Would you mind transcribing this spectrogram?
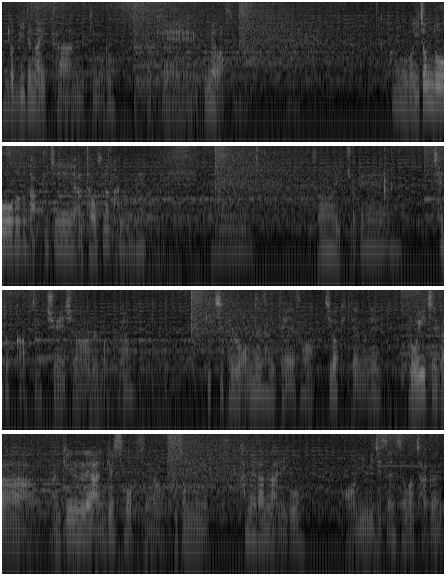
좀 더 미드나이트한 느낌으로 이렇게 꾸며왔습니다. 네. 저는 뭐이 정도로도 나쁘지 않다고 생각하는데 음, 그래서 이쪽에 채도값 생츄에이션을 넣고요. 빛이 별로 없는 상태에서 찍었기 때문에 노이즈가 안 낄래 안 낄 수가 없어요. 고성능 카메라는 아니고 어, 이미지 센서가 작은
